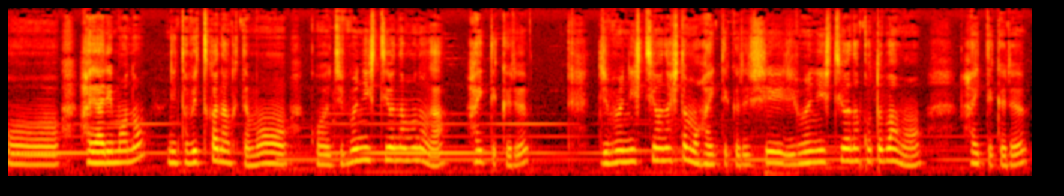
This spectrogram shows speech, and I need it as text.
こう流行りものに飛びつかなくてもこう自分に必要なものが入ってくる。自分に必要な人も入ってくるし自分に必要な言葉も入ってくる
